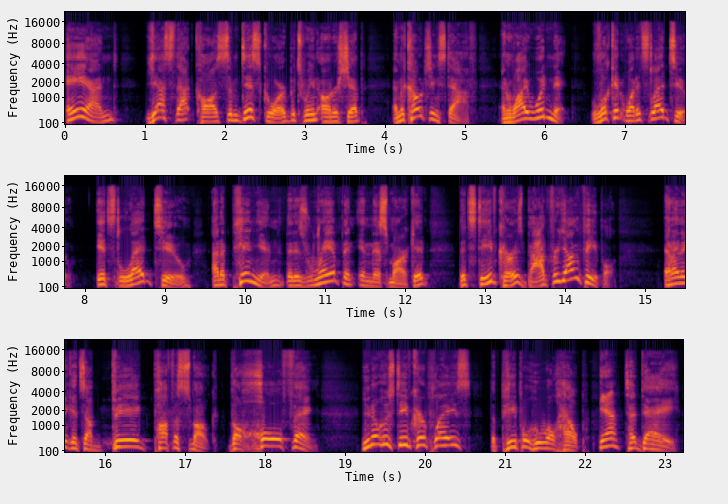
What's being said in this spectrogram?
And yes, that caused some discord between ownership and the coaching staff. And why wouldn't it? Look at what it's led to. It's led to an opinion that is rampant in this market that Steve Kerr is bad for young people. And I think it's a big puff of smoke, the whole thing. You know who Steve Kerr plays? The people who will help. Yeah. Today.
